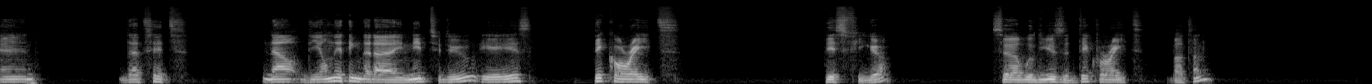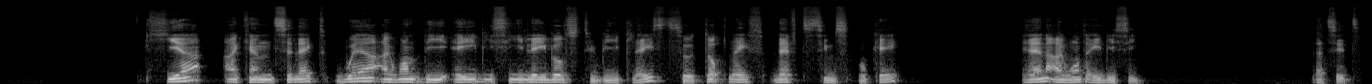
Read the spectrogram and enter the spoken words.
and that's it. Now, the only thing that I need to do is decorate this figure. So I will use the decorate button. Here, I can select where I want the ABC labels to be placed. So top left, left seems okay. And I want ABC. That's it.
